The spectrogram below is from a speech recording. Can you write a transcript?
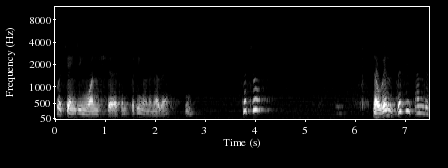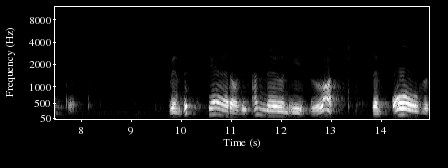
or changing one shirt and putting on another. Hmm? That's all. Now, when this is understood, when this fear of the unknown is lost, then all the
